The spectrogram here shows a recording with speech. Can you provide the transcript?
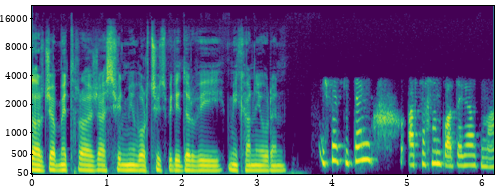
գարջամետրաժ այս ֆիլմին, որ ցույց պիտի դրվի մի քանի օրեն։ Ինչպես գիտենք, Արցախյան պատերազմը,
